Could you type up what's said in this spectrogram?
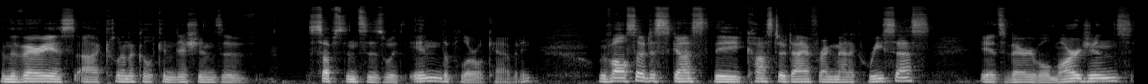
and the various uh, clinical conditions of substances within the pleural cavity. We've also discussed the costodiaphragmatic recess its variable margins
